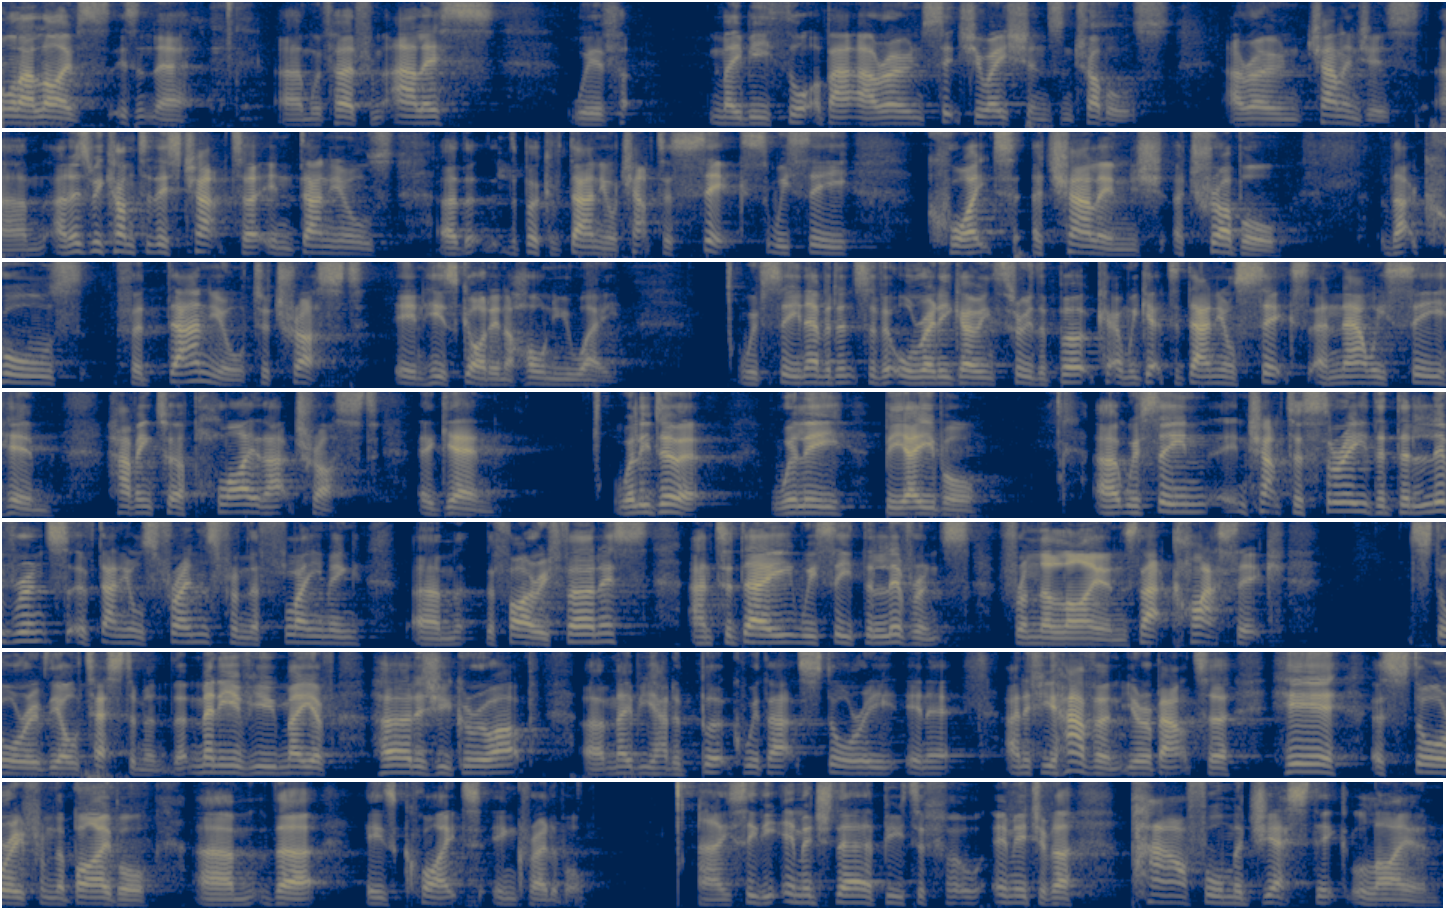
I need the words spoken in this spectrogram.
all our lives, isn't there? Um, we've heard from Alice. We've maybe thought about our own situations and troubles, our own challenges. Um, and as we come to this chapter in Daniel's, uh, the, the book of Daniel, chapter 6, we see quite a challenge, a trouble that calls for Daniel to trust in his God in a whole new way. We've seen evidence of it already going through the book, and we get to Daniel 6, and now we see him having to apply that trust again. Will he do it? Will he be able? Uh, we've seen in chapter 3 the deliverance of Daniel's friends from the flaming, um, the fiery furnace. And today we see deliverance from the lions, that classic story of the Old Testament that many of you may have heard as you grew up. Uh, maybe you had a book with that story in it. And if you haven't, you're about to hear a story from the Bible um, that is quite incredible. Uh, you see the image there, beautiful image of a powerful, majestic lion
